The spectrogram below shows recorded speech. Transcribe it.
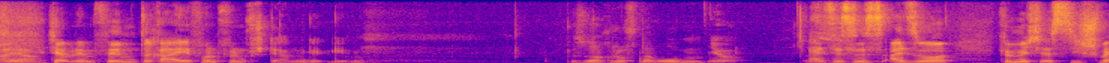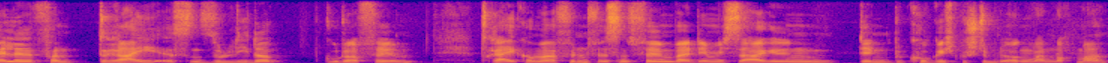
Ah ja, Ich habe dem Film drei von fünf Sternen gegeben. ist noch Luft nach oben. Jo. Also es ist, also für mich ist die Schwelle von 3 ist ein solider, guter Film. 3,5 ist ein Film, bei dem ich sage, den, den gucke ich bestimmt irgendwann nochmal.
